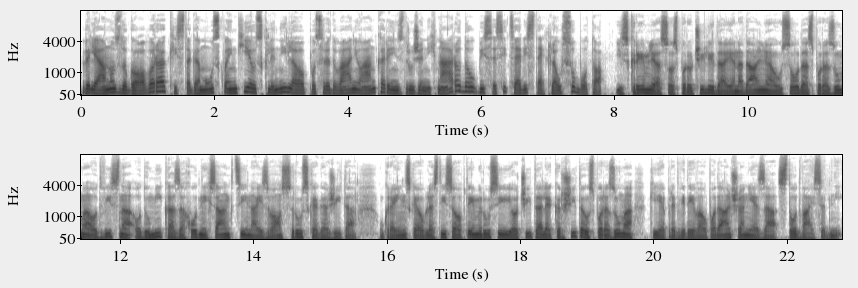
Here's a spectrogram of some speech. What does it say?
Veljavnost dogovora, ki sta ga Moskva in Kijev sklenila o posredovanju Ankare in Združenih narodov, bi se sicer iztekla v soboto. Iz Kremlja so sporočili, da je nadaljnja usoda sporazuma odvisna od umika zahodnih sankcij na izvoz ruskega žita. Ukrajinske oblasti so ob tem Rusiji očitale kršitev sporazuma, ki je predvideval podaljšanje za 120 dni.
